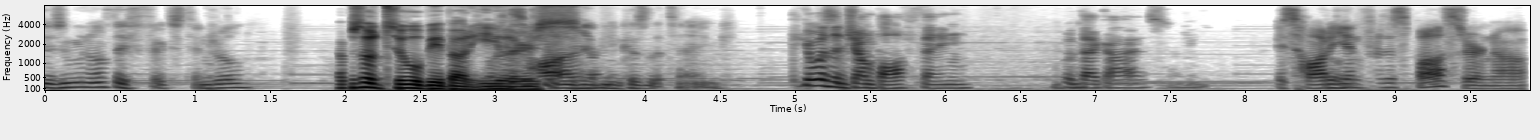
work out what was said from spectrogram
does anyone know if they fixed Tindral? Episode two will be about is healers. hard. Because of the tank. I think it was a jump off thing with that guy. so- Is Haughty in for this boss or no?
